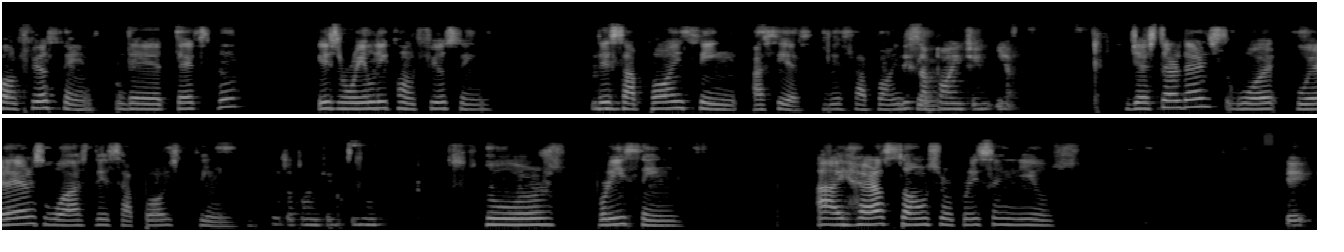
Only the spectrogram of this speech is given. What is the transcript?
Confusing. The textbook is really confusing. Disappointing. Así es. Disappointing. Disappointing. Yeah. Yesterday's we- weather was disappointing. Disappointing. Mhm. Surprising. I heard some surprising news. Okay.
